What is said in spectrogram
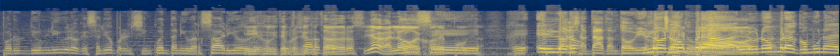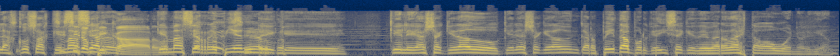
por- de un libro que salió por el 50 aniversario Y de- dijo que este proyecto estaba grosso. Y háganlo, hijo de puta. eh, él lo, Ahora no- ya está, viejos lo nombra, lo como una de las cosas que más se, que más se arrepiente que, que le haya quedado que le haya quedado en carpeta porque dice que de verdad estaba bueno el guion.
